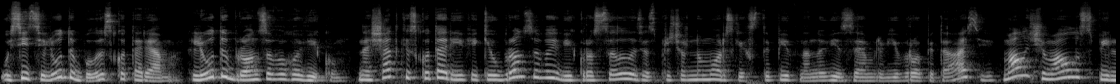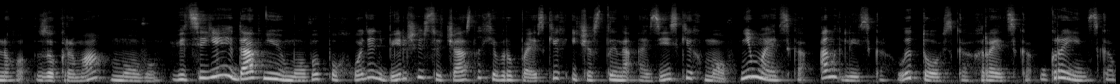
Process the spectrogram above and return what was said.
Усі ці люди були скотарями. Люди бронзового віку, нащадки скотарів, які у бронзовий вік розселилися з причорноморських степів на нові землі в Європі та Азії, мали чимало спільного, зокрема мову. Від цієї давньої мови походять більшість сучасних європейських і частина азійських мов: німецька, англійська, литовська, грецька, українська,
